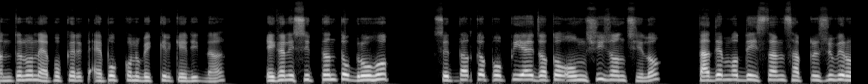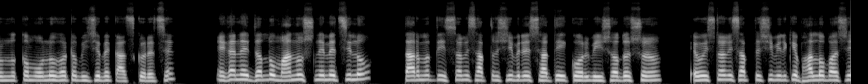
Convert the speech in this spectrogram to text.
আন্দোলন এপকের একক কোনো ব্যক্তির ক্রেডিট না। এখানে সিদ্ধান্ত গ্রহক সিদ্ধান্ত প্রক্রিয়ায় যত অংশীজন ছিল, তাদের মধ্যে ইসলাম ছাত্র শিবির অন্যতম অনুঘটক হিসেবে কাজ করেছে। এখানে যত মানুষ নেমেছিল, তার মধ্যে ইসলামী ছাত্র শিবিরের সাথী কর্মী, সদস্য এবং ইসলামী ছাত্র শিবিরকে ভালোবাসে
